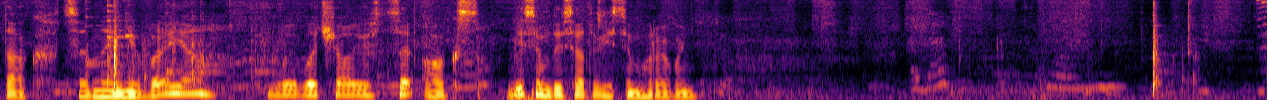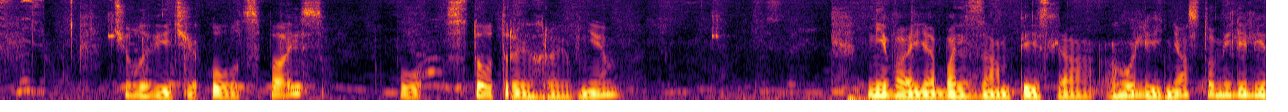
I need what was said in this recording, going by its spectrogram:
Так, це не Нівея, вибачаюсь, це Акс 88 гривень. Чоловічий Old Spice по 103 гривні. Нівея бальзам після гоління 100 мл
